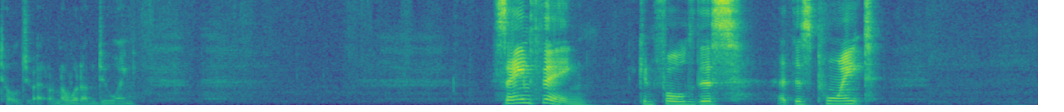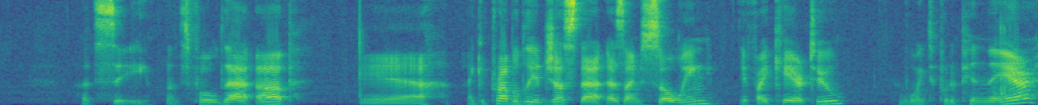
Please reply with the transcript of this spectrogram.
told you I don't know what I'm doing. Same thing. You can fold this at this point. Let's see. Let's fold that up. Yeah, I could probably adjust that as I'm sewing if I care to. I'm going to put a pin there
